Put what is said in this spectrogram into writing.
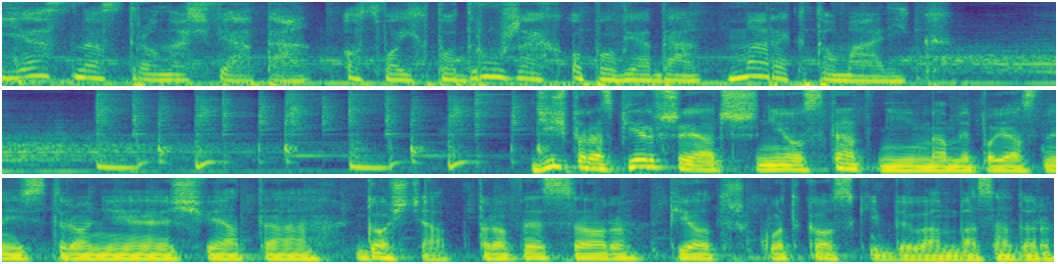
Jasna strona świata. O swoich podróżach opowiada Marek Tomalik. Dziś po raz pierwszy, acz nie ostatni, mamy po jasnej stronie świata gościa. Profesor Piotr Kłodkowski był ambasador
